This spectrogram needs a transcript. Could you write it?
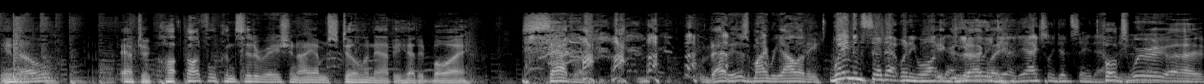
You know, after thoughtful consideration, I am still an nappy headed boy. Sadly, that is my reality. Wayman said that when he walked out. He Exactly. really did. He actually did say that. Folks, when he was we're uh,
